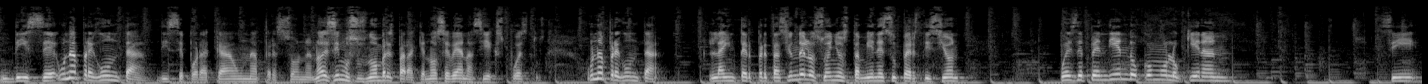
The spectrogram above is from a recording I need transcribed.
Dice, una pregunta, dice por acá una persona. No decimos sus nombres para que no se vean así expuestos. Una pregunta, ¿la interpretación de los sueños también es superstición? Pues dependiendo cómo lo quieran. Sí,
